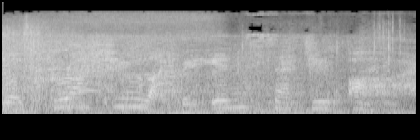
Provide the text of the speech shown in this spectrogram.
will crush you like the insect you are.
